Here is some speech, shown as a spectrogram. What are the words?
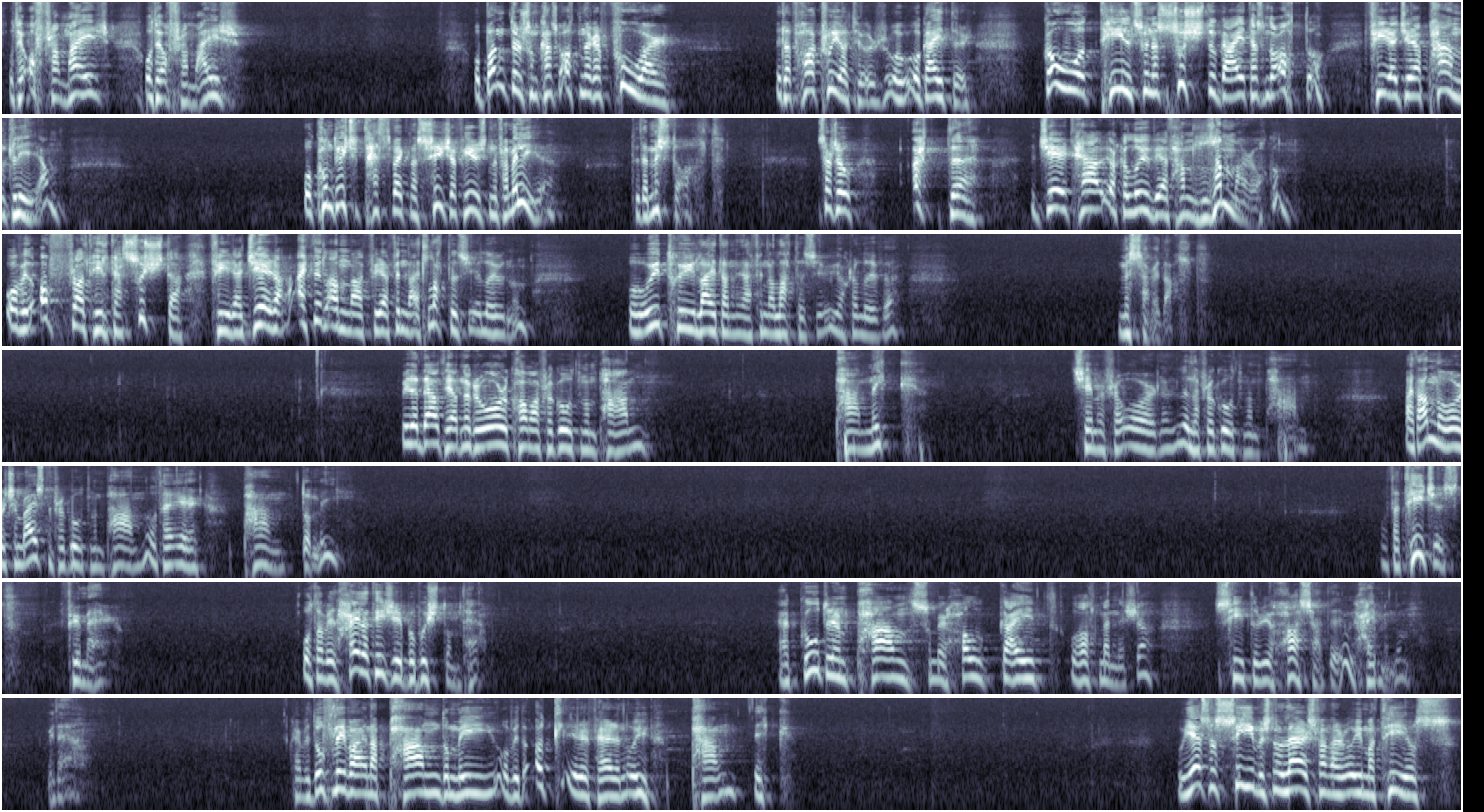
Og det offra meir, og det offra meir, og bønder som kanskje åttende er foar, eller fra kreatur og, og geiter, gå til sånne sørste geiter som det er åtte, for å gjøre panglian. Og kunne du ikke testvekne syrja fyrir sin familie, til det miste alt. Så er det øtte gjert her i økker løyvi at han lammar okken. Og vil offra til det sørste for å gjøre et eller annet for å finne et lattes i løyvnen. Og Og i tøy leitan jeg finner lattelse i okra løyve, missar vi det alt. Vi er det til at noen år kommer fra goden om pan, panikk, kommer fra årene, eller fra goden om pan. Et annet år kommer reisende fra goden om pan, og det er pandomi. Og det tidsest for meg. Og det vil hele tidsest bevisst om det. At god er en pan som er halv guide og halv menneske, sitter i hasade i heimen i det. Kan vi då fliva en pandemi og vi öll er i og i panik. Og Jesus sier vi sine lærersvenner i Matteus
